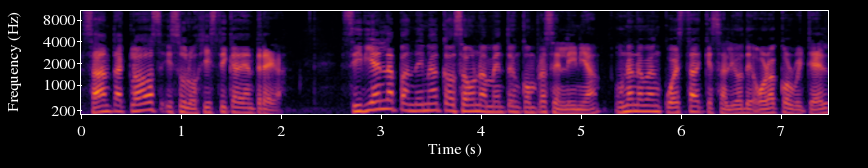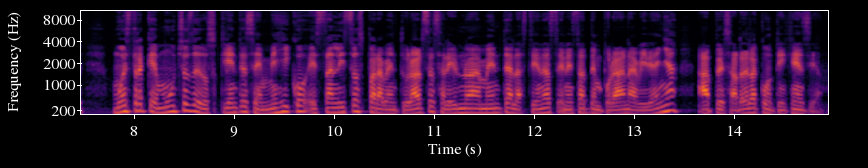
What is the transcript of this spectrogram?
Santa Claus y su logística de entrega. Si bien la pandemia ha causado un aumento en compras en línea, una nueva encuesta que salió de Oracle Retail muestra que muchos de los clientes en México están listos para aventurarse a salir nuevamente a las tiendas en esta temporada navideña a pesar de la contingencia.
